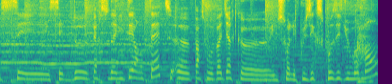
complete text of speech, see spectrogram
Ces, deux personnalités en tête, euh, parce qu'on ne veut pas dire qu'ils soient les plus exposés du moment.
